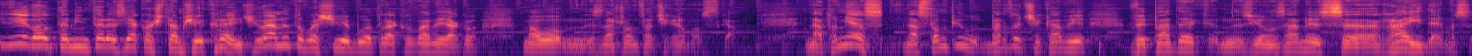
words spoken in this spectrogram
Jego ten interes jakoś tam się kręcił, ale to właściwie było traktowane jako mało znacząca ciekawostka. Natomiast nastąpił bardzo ciekawy wypadek związany z rajdem, z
